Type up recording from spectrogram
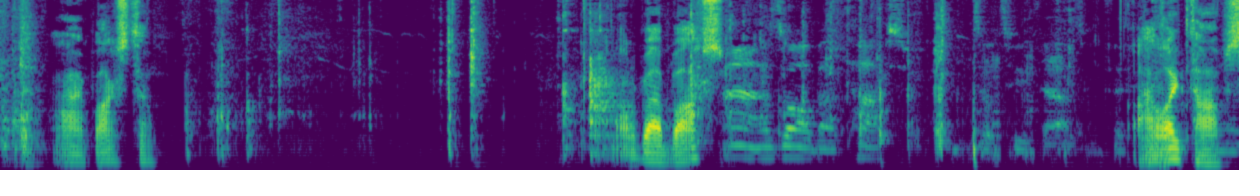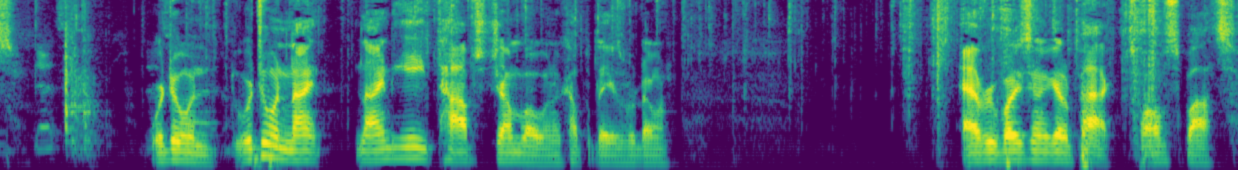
All right, box two. Not a bad box. Ah, it's all about Topps until 2015. I like Topps. That's, We're doing we're doing nine, 98 Topps jumbo in a couple days. We're doing. Everybody's gonna get a pack, twelve spots.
